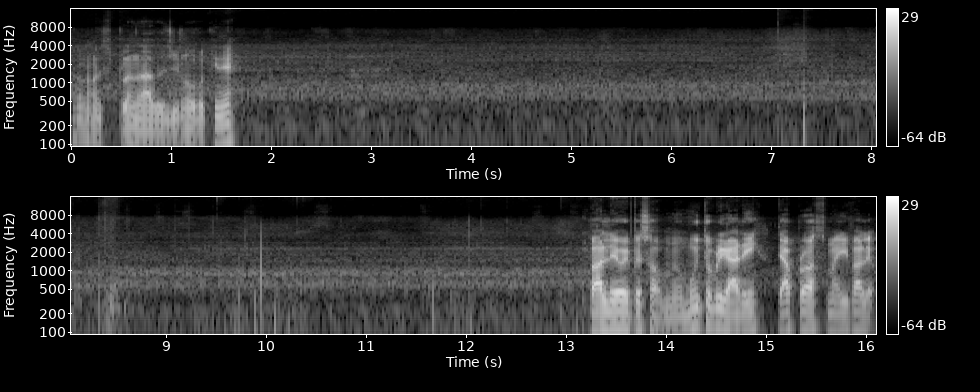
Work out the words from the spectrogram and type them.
Uma esplanada de novo aqui, né? Valeu aí, pessoal. Muito obrigado, hein? Até a próxima aí, valeu.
